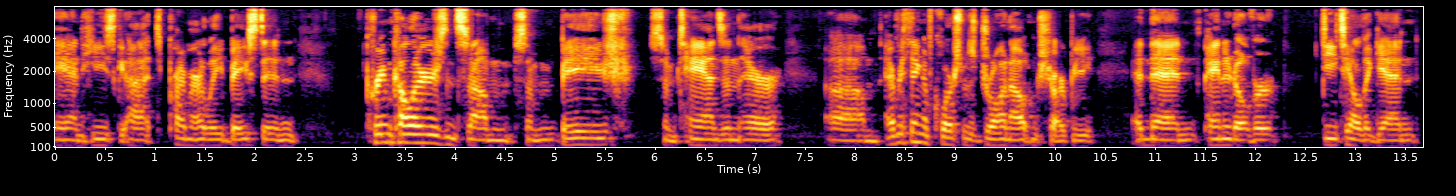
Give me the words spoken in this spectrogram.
and he's got primarily based in cream colors and some some beige, some tans in there. Um, everything, of course, was drawn out in Sharpie and then painted over, detailed again.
